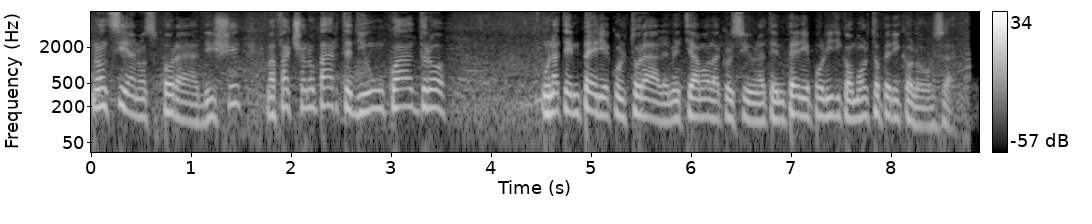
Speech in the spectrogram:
non siano sporadici ma facciano parte di un quadro, una temperie culturale, mettiamola così, una temperie politico molto pericolosa.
